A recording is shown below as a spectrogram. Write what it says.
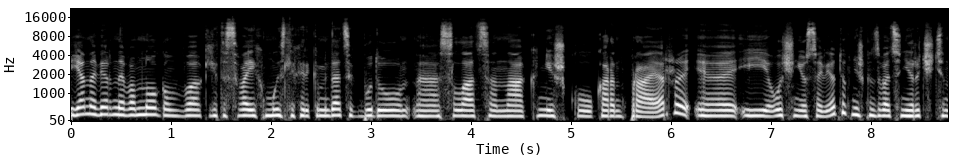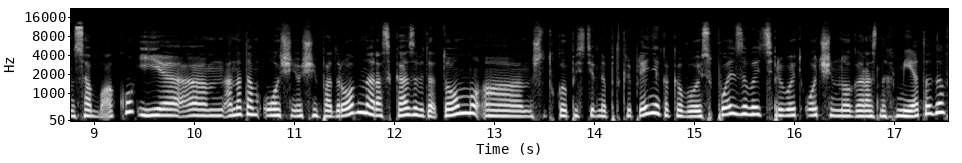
я, наверное, во многом в каких-то своих мыслях и рекомендациях буду э, ссылаться на книжку Карен Прайер, и очень ее советую советую. Книжка называется «Не рычите на собаку». И э, она там очень-очень подробно рассказывает о том, э, что такое позитивное подкрепление, как его использовать. Приводит очень много разных методов,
